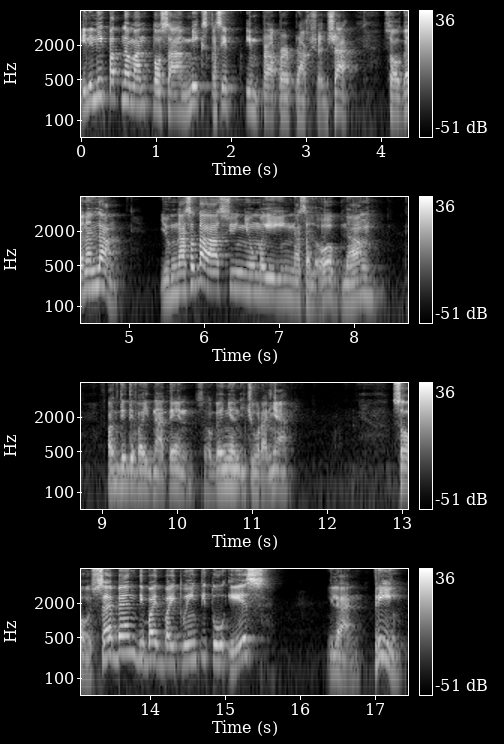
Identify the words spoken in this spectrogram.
Ililipat naman to sa mix kasi improper fraction siya. So, ganun lang. Yung nasa taas, yun yung magiging nasa loob ng pagdi-divide natin. So, ganyan itsura niya. So, 7 divided by 22 is ilan? 3.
